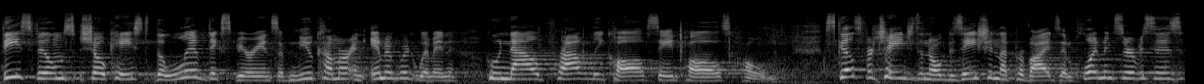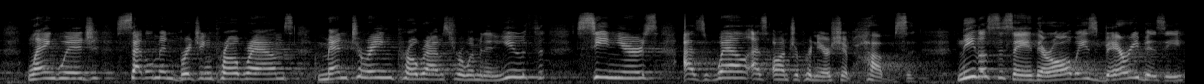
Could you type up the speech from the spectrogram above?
These films showcased the lived experience of newcomer and immigrant women who now proudly call St. Paul's home. Skills for Change is an organization that provides employment services, language, settlement bridging programs, mentoring programs for women and youth, seniors, as well as entrepreneurship hubs. Needless to say, they're always very busy,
